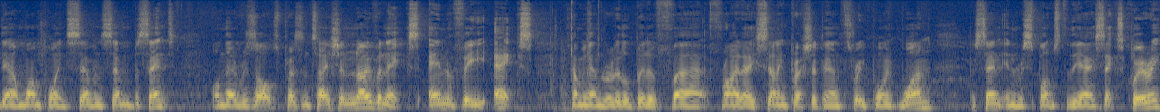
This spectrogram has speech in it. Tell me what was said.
down 1.77% on their results presentation. Novonix, NVX, coming under a little bit of uh, Friday selling pressure, down 3.1% in response to the ASX query.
